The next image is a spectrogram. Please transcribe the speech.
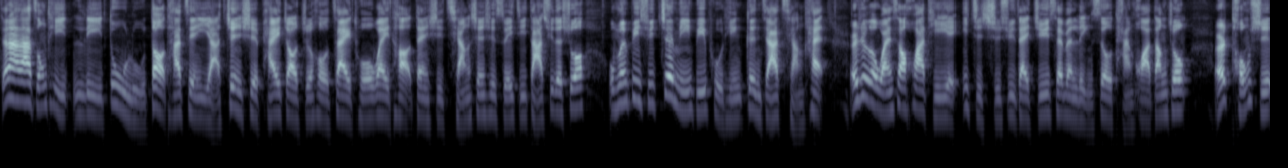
加拿大总体李杜鲁道他建议啊，正式拍照之后再脱外套，但是强生是随即打趣的说：“我们必须证明比普丁更加强悍。”而这个玩笑话题也一直持续在 G7 领袖谈话当中。而同时，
